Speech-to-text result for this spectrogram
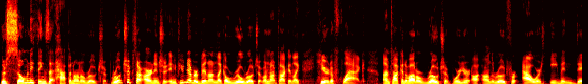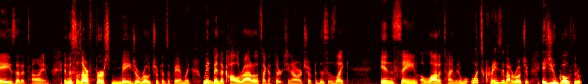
there's so many things that happen on a road trip. Road trips are, are an interest. And if you've never been on like a real road trip, I'm not talking like here to flag. I'm talking about a road trip where you're on the road for hours, even days at a time. And this is our first major road trip as a family. We'd been to Colorado. It's like a 13 hour trip, but this is like insane a lot of time. And what's crazy about a road trip is you go through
